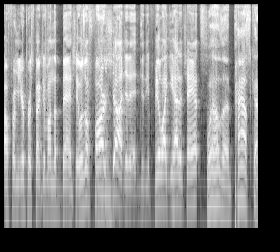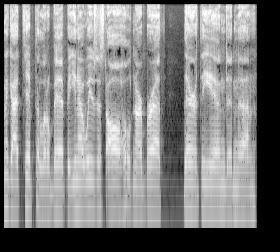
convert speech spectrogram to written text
uh, from your perspective on the bench? It was a far mm-hmm. shot. Did it? Did you feel like you had a chance? Well, the pass kind of got tipped a little bit, but you know we was just all holding our breath there at the end, and um,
